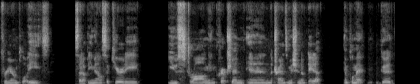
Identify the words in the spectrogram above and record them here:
for your employees. Set up email security. Use strong encryption in the transmission of data. Implement good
